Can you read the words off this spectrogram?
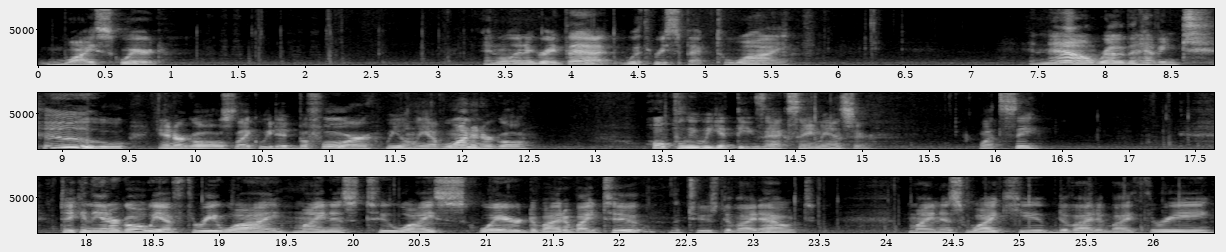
y squared. And we'll integrate that with respect to y. And now, rather than having two integrals like we did before, we only have one integral. Hopefully, we get the exact same answer. Let's see. Taking the integral, we have 3y minus 2y squared divided by 2. The 2's divide out. Minus y cubed divided by 3.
